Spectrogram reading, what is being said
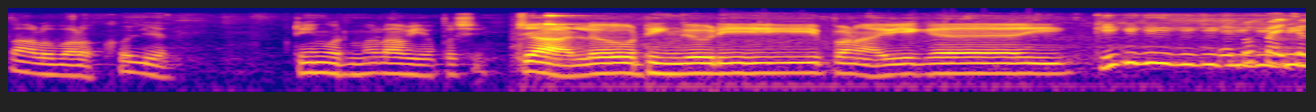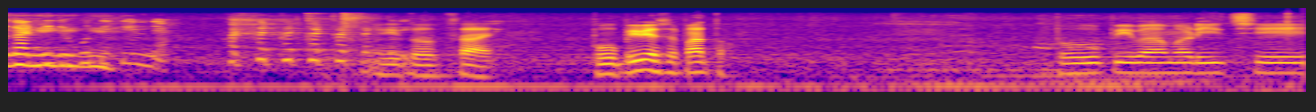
પાળો બાળો ખોલીએ ઢીંગોર મલાવીએ પછી. ચાલો ઢીંગડી પણ આવી ગઈ. કી કી કી કી કી એ તો થાય. ભૂ પીવે છે પાતો? ભૂ પીવા મળી છે.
